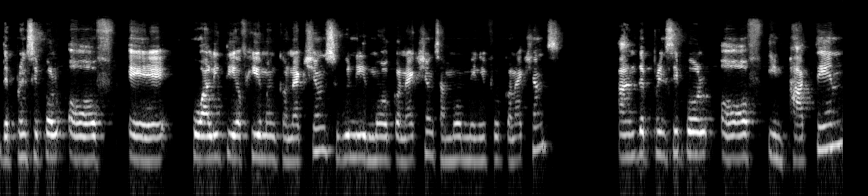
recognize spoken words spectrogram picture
the principle of a quality of human connections. We need more connections and more meaningful connections. And the principle of impacting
